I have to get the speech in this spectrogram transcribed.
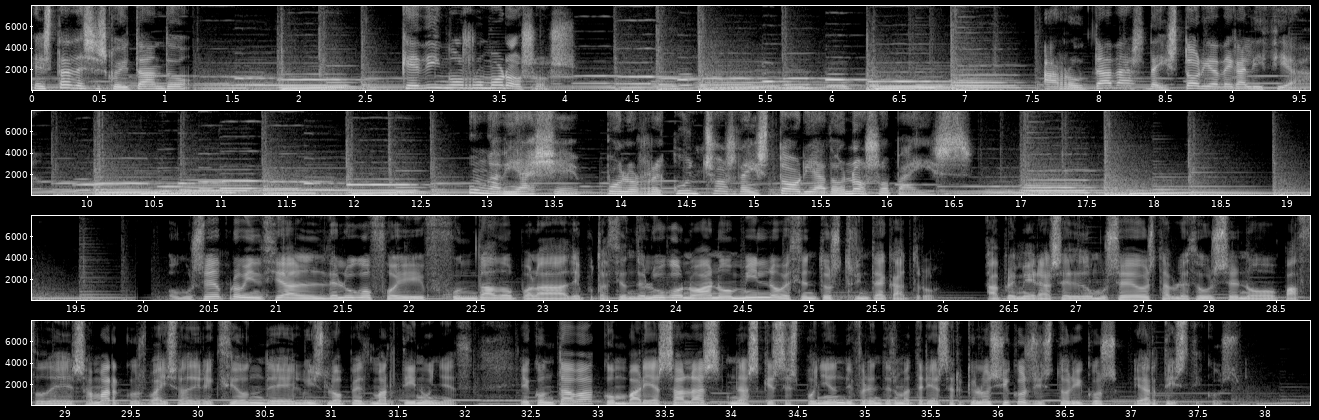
Estades escoitando Que din os rumorosos? Arroutadas da historia de Galicia. Unha viaxe polos recunchos da historia do noso país. O Museo Provincial de Lugo foi fundado pola Deputación de Lugo no ano 1934 A primeira sede do museo estableceuse no Pazo de San Marcos baixo a dirección de Luis López Martí Núñez e contaba con varias salas nas que se expoñían diferentes materiais arqueolóxicos, históricos e artísticos.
